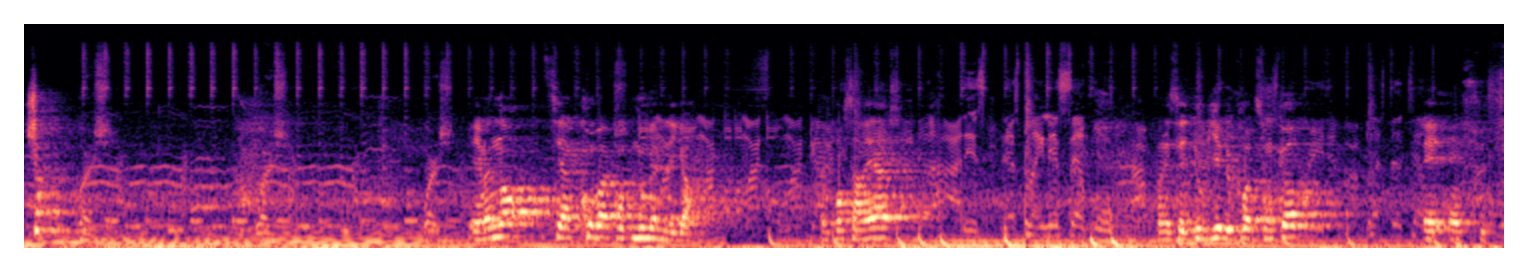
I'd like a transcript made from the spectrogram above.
chaud Et maintenant, c'est un combat contre nous-mêmes, les gars. On ne pense à rien. On essaie d'oublier le poids de son corps. Et on souffle.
